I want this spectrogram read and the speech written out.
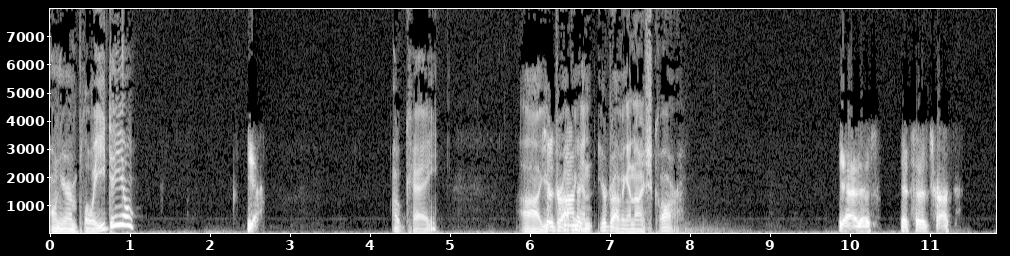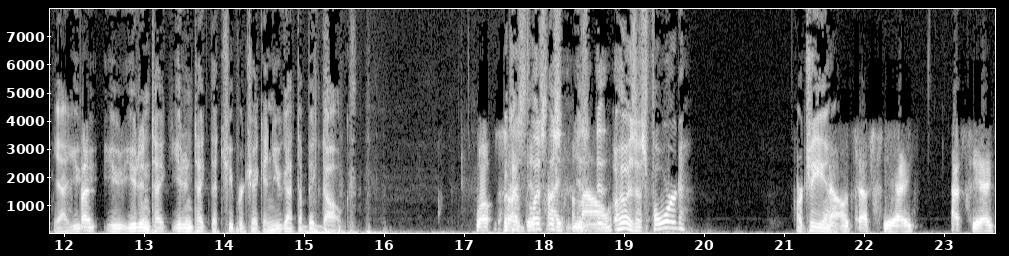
on your employee deal. Yeah. Okay. Uh, you're it's driving a- you're driving a nice car. Yeah, it is. It's a truck. Yeah, you, But- you you didn't take you didn't take the cheaper chicken. You got the big dog. Well, so Because listen, is- who is this? Ford or GM? No, it's FCA, FCA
